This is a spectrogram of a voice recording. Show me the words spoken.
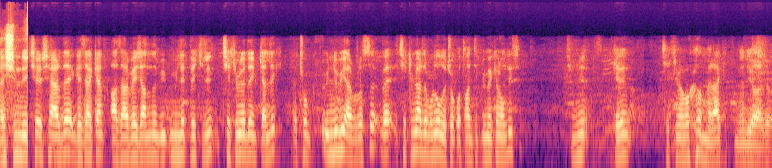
E şimdi içeri şehirde gezerken Azerbaycanlı bir milletvekilin çekimine denk geldik. E çok ünlü bir yer burası ve çekimler de burada oluyor. Çok otantik bir mekan olduğu için. Şimdi gelin çekime bakalım merak ettim ne diyorlar acaba.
